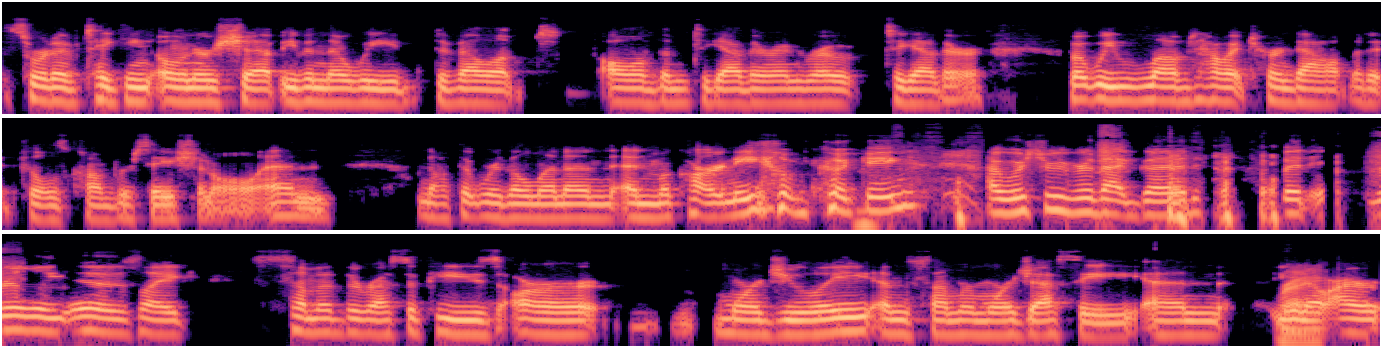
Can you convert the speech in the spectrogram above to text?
sort of taking ownership even though we developed all of them together and wrote together. But we loved how it turned out that it feels conversational. And not that we're the Lennon and McCartney of cooking. I wish we were that good, but it really is like some of the recipes are more Julie and some are more Jesse. And you right. know, our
